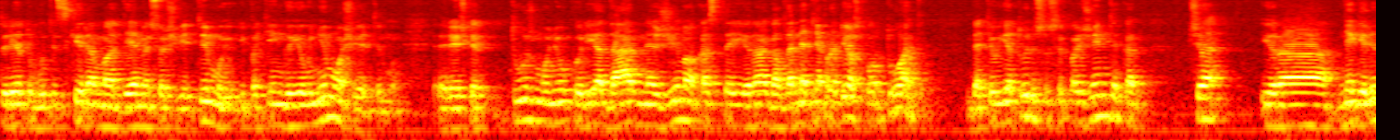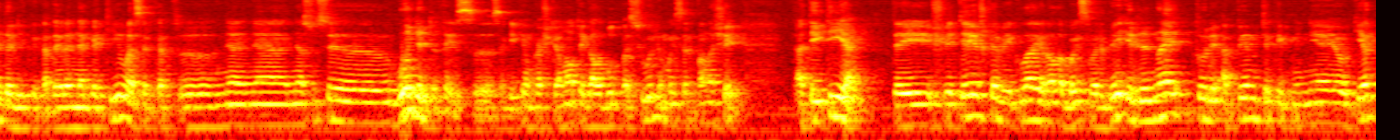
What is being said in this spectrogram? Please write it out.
turėtų būti skiriama dėmesio švietimui, ypatingai jaunimo švietimui. Reiškia, tų žmonių, kurie dar nežino, kas tai yra, gal dar net nepradėjo sportuoti, bet jau jie turi susipažinti, kad čia yra negeri dalykai, kad tai yra negatyvas ir kad e, ne, ne, nesusigundinti tais, e, sakykime, kažkieno tai galbūt pasiūlymais ir panašiai. Ateityje. Tai švietėjiška veikla yra labai svarbi ir jinai turi apimti, kaip minėjau, tiek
